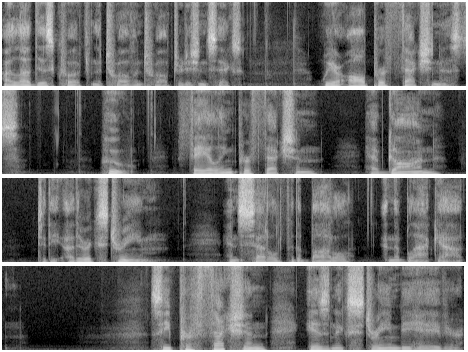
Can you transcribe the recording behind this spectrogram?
I love this quote from the 12 and 12, Tradition 6. We are all perfectionists who, failing perfection, have gone to the other extreme and settled for the bottle and the blackout. See, perfection is an extreme behavior.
